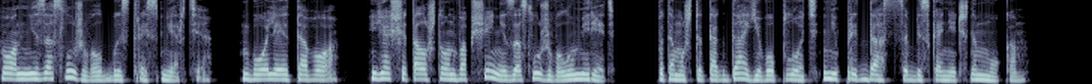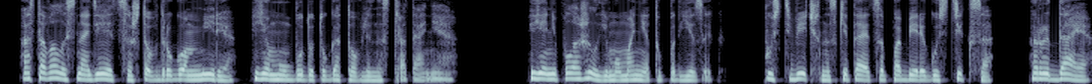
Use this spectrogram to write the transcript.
Он не заслуживал быстрой смерти. Более того, я считал, что он вообще не заслуживал умереть, потому что тогда его плоть не предастся бесконечным мукам. Оставалось надеяться, что в другом мире ему будут уготовлены страдания. Я не положил ему монету под язык. Пусть вечно скитается по берегу Стикса, рыдая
